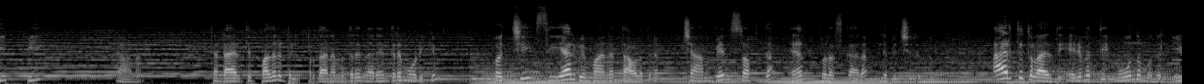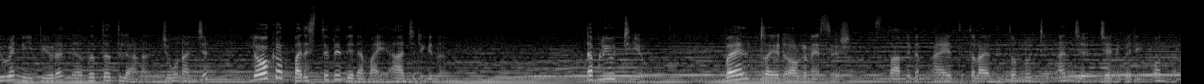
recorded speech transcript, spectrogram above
ഇ പി ആണ്. രണ്ടായിരത്തി പതിനെട്ടിൽ പ്രധാനമന്ത്രി നരേന്ദ്രമോദിക്കും കൊച്ചി സിയാൽ വിമാനത്താവളത്തിനും ചാമ്പ്യൻസ് ഓഫ് ദ എർത്ത് പുരസ്കാരം ലഭിച്ചിരുന്നു. ആയിരത്തി തൊള്ളായിരത്തി എഴുപത്തി മൂന്ന് മുതൽ യു എൻ ഇ പിയുടെ നേതൃത്വത്തിലാണ് ജൂൺ അഞ്ച് ലോക പരിസ്ഥിതി ദിനമായി ആചരിക്കുന്നത്. W T O World Trade Organization സ്ഥാപിതം ആയിരത്തി തൊള്ളായിരത്തി തൊണ്ണൂറ്റി അഞ്ച് ജനുവരി ഒന്ന്.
